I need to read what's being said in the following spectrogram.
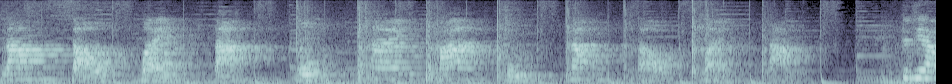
5, 6, 7, 8 1, 2, 3, 4, 5, 6, 7, 8 Tiếp theo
